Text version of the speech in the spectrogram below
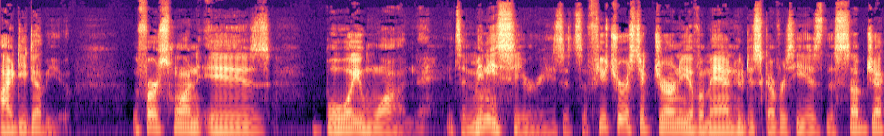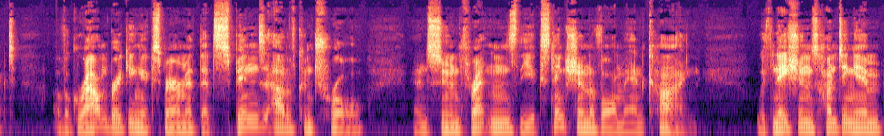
IDW. The first one is Boy One. It's a mini series. It's a futuristic journey of a man who discovers he is the subject of a groundbreaking experiment that spins out of control and soon threatens the extinction of all mankind. With nations hunting him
